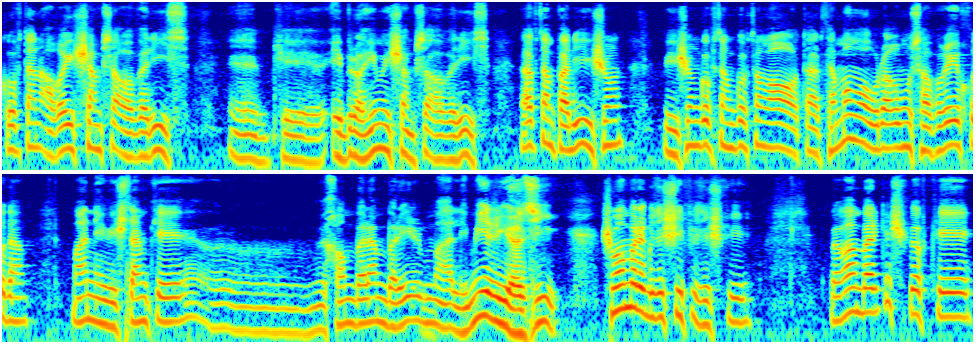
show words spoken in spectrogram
گفتن آقای شمس آوریس که ابراهیم شمس آوریس. رفتم پلی ایشون به ایشون گفتم گفتم آقا در تمام اوراق مسابقه خودم من نوشتم که می‌خوام برم برای معلمی ریاضی. شما برای گذاشتی پزشکی؟ به من برگشت گفت که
